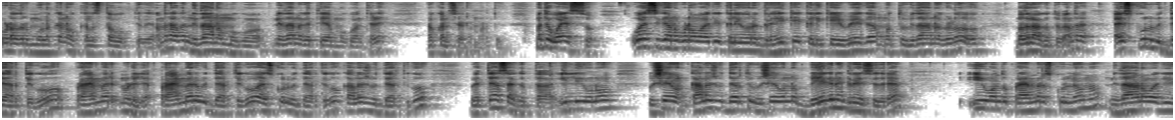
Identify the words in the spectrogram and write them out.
ಕೊಡೋದ್ರ ಮೂಲಕ ನಾವು ಕಲಿಸ್ತಾ ಹೋಗ್ತೀವಿ. ಅಂದರೆ ಅದು ನಿಧಾನ ಮಗು, ನಿಧಾನಗತಿಯ ಮಗು ಅಂತೇಳಿ ನಾವು ಕನ್ಸಿಡರ್ ಮಾಡ್ತೀವಿ. ಮತ್ತು ವಯಸ್ಸು. ವಯಸ್ಸಿಗೆ ಅನುಗುಣವಾಗಿ ಕಲಿಯುವರ ಗ್ರಹಿಕೆ ಕಲಿಕೆಯ ವೇಗ ಮತ್ತು ವಿಧಾನಗಳು ಬದಲಾಗುತ್ತವೆ. ಅಂದರೆ ಹೈಸ್ಕೂಲ್ ವಿದ್ಯಾರ್ಥಿಗೂ ಪ್ರೈಮರಿ ನೋಡಿಲ್ಲ ಪ್ರೈಮರಿ ವಿದ್ಯಾರ್ಥಿಗೂ ಹೈಸ್ಕೂಲ್ ವಿದ್ಯಾರ್ಥಿಗೂ ಕಾಲೇಜ್ ವಿದ್ಯಾರ್ಥಿಗೂ ವ್ಯತ್ಯಾಸ ಆಗುತ್ತಾ? ಇಲ್ಲಿ ಇವನು ವಿಷಯ ಕಾಲೇಜ್ ವಿದ್ಯಾರ್ಥಿ ವಿಷಯವನ್ನು ಬೇಗನೆ ಗ್ರಹಿಸಿದರೆ ಈ ಒಂದು ಪ್ರೈಮರಿ ಸ್ಕೂಲ್ನವನು ನಿಧಾನವಾಗಿ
